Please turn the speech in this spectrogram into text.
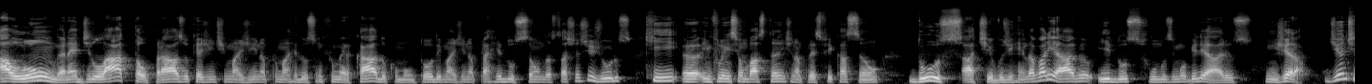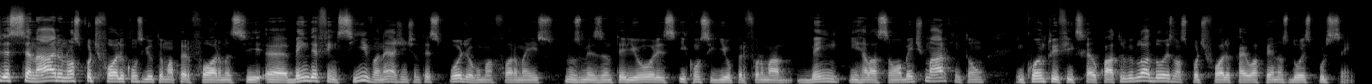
alonga, né, dilata o prazo que a gente imagina para uma redução, que o mercado como um todo imagina para redução das taxas de juros, que uh, influenciam bastante na precificação dos ativos de renda variável e dos fundos imobiliários em geral. Diante desse cenário, nosso portfólio conseguiu ter uma performance é, bem defensiva, né? A gente antecipou de alguma forma isso nos meses anteriores e conseguiu performar bem em relação ao benchmark. Então, enquanto o IFIX caiu 4,2%, nosso portfólio caiu apenas 2%.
